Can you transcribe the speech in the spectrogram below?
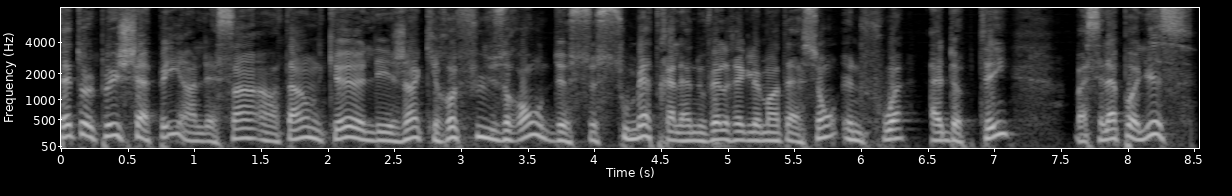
peut-être un peu échappé en laissant entendre que les gens qui refuseront de se soumettre à la nouvelle réglementation une fois adoptée, ben c'est la police.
